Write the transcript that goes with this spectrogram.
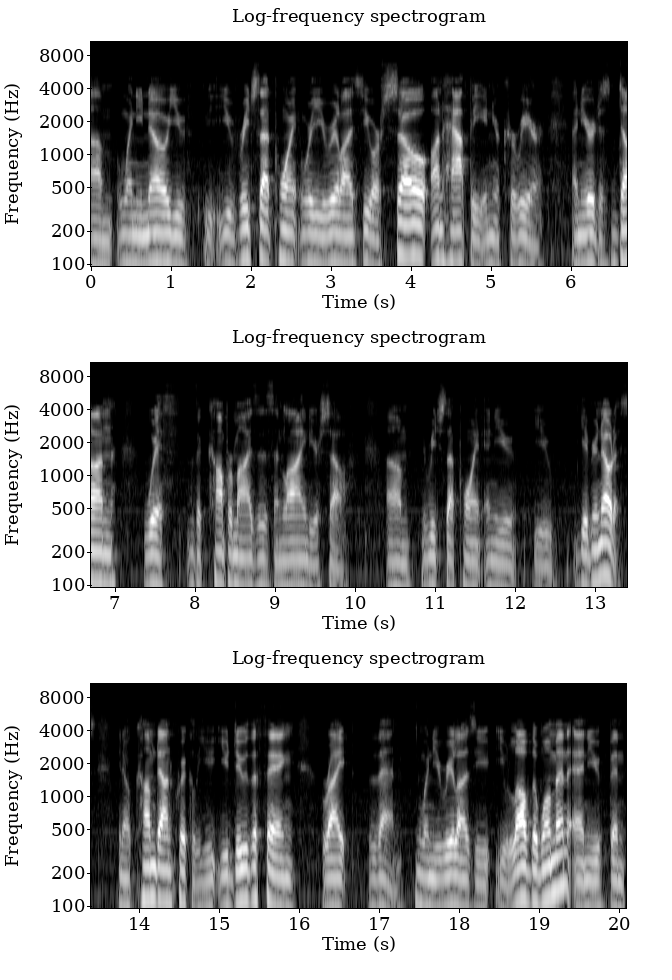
Um, when you know you've you've reached that point where you realize you are so unhappy in your career and you're just done with the compromises and lying to yourself. Um, you reach that point and you you give your notice. You know, come down quickly. You you do the thing right then. When you realize you you love the woman and you've been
